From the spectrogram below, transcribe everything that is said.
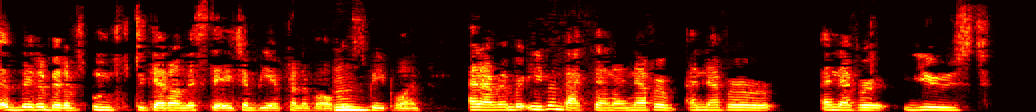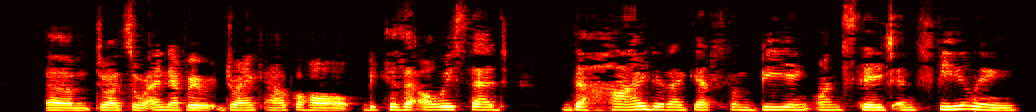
a little bit of oomph to get on the stage and be in front of all those Mm. people. And and I remember even back then, I never I never I never used um, drugs or I never drank alcohol because I always said the high that I get from being on stage and feeling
